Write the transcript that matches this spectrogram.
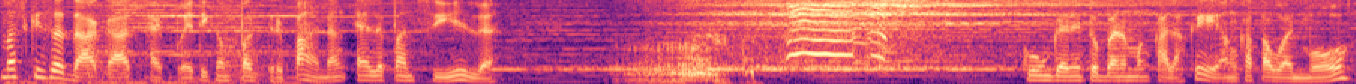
Maski sa dagat ay pwede kang pagtripa ng elephant seal. Kung ganito ba namang kalaki ang katawan mo,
